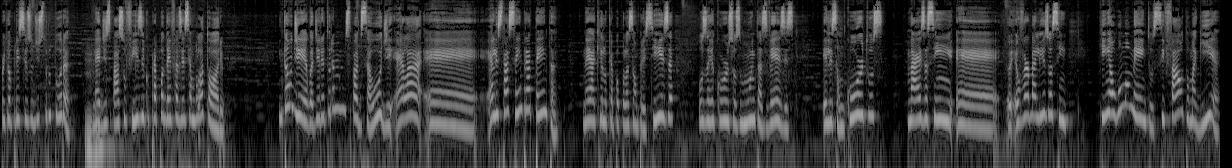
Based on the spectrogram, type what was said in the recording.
porque eu preciso de estrutura, uhum. né, de espaço físico para poder fazer esse ambulatório. Então, Diego, a diretora municipal de saúde, ela, é, ela está sempre atenta, né, àquilo que a população precisa. Os recursos, muitas vezes, eles são curtos, mas assim, é, eu, eu verbalizo assim que em algum momento, se falta uma guia,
